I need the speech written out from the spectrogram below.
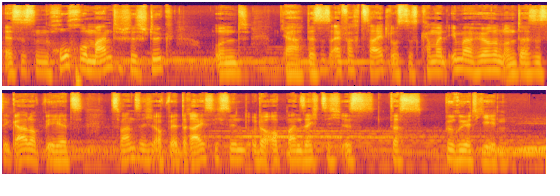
Es ist ein hochromantisches Stück und ja, das ist einfach zeitlos. Das kann man immer hören und das ist egal, ob wir jetzt 20, ob wir 30 sind oder ob man 60 ist, das berührt jeden.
